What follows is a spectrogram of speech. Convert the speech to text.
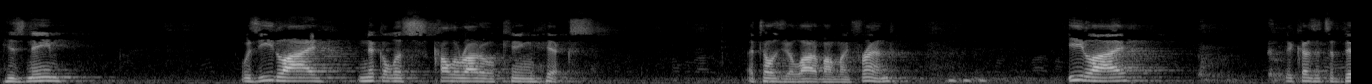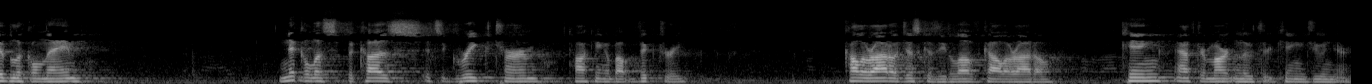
His name was Eli Nicholas Colorado King Hicks. That tells you a lot about my friend. Eli, because it's a biblical name. Nicholas, because it's a Greek term talking about victory. Colorado, just because he loved Colorado. King, after Martin Luther King Jr.,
